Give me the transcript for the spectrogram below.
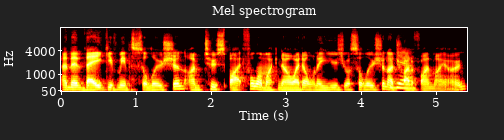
and then they give me the solution, I'm too spiteful. I'm like, no, I don't want to use your solution. I try Yeah. to find my own.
